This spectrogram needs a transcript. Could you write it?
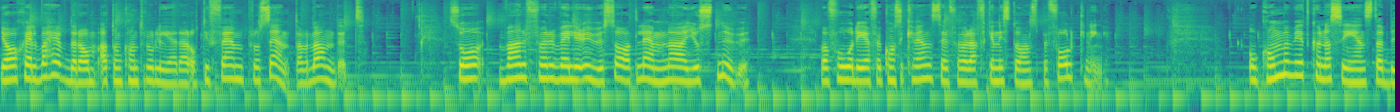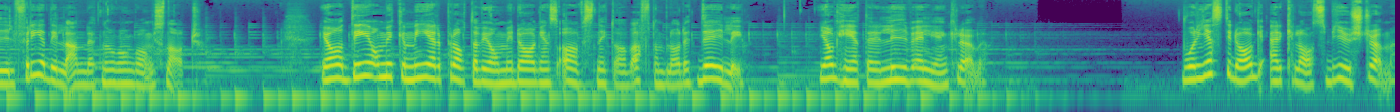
Ja, själva hävdar de att de kontrollerar 85 procent av landet. Så varför väljer USA att lämna just nu? Vad får det för konsekvenser för Afghanistans befolkning? Och kommer vi att kunna se en stabil fred i landet någon gång snart? Ja, det och mycket mer pratar vi om i dagens avsnitt av Aftonbladet Daily. Jag heter Liv Elgenklöv. Vår gäst idag är Claes Bjurström.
